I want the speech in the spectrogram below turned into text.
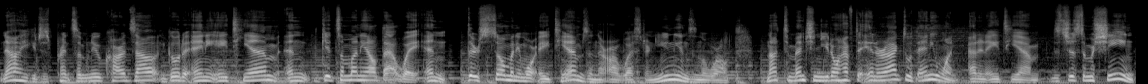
Now he can just print some new cards out and go to any ATM and get some money out that way. And there's so many more ATMs than there are Western Unions in the world. Not to mention, you don't have to interact with anyone at an ATM, it's just a machine.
